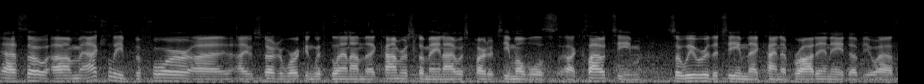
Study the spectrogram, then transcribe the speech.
Yeah, so um, actually before uh, I started working with Glenn on the commerce domain, I was part of T-Mobile's uh, cloud team. So we were the team that kind of brought in AWS.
